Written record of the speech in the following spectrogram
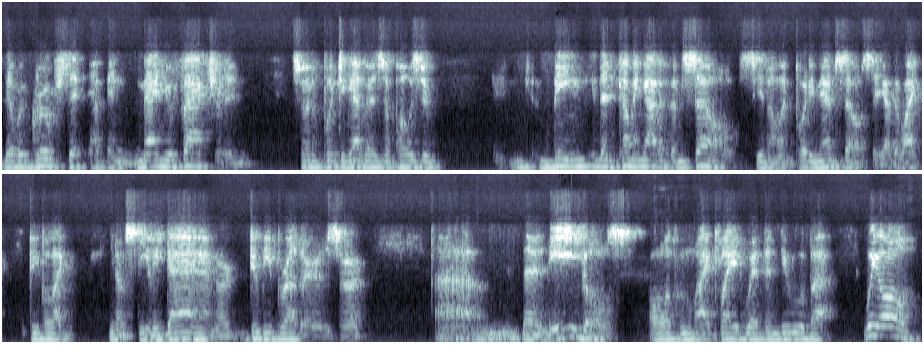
there were groups that have been manufactured and sort of put together as opposed to being then coming out of themselves. You know and putting themselves together like people like you know Steely Dan or Doobie Brothers or um, the, the Eagles, all of whom I played with and knew about we all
